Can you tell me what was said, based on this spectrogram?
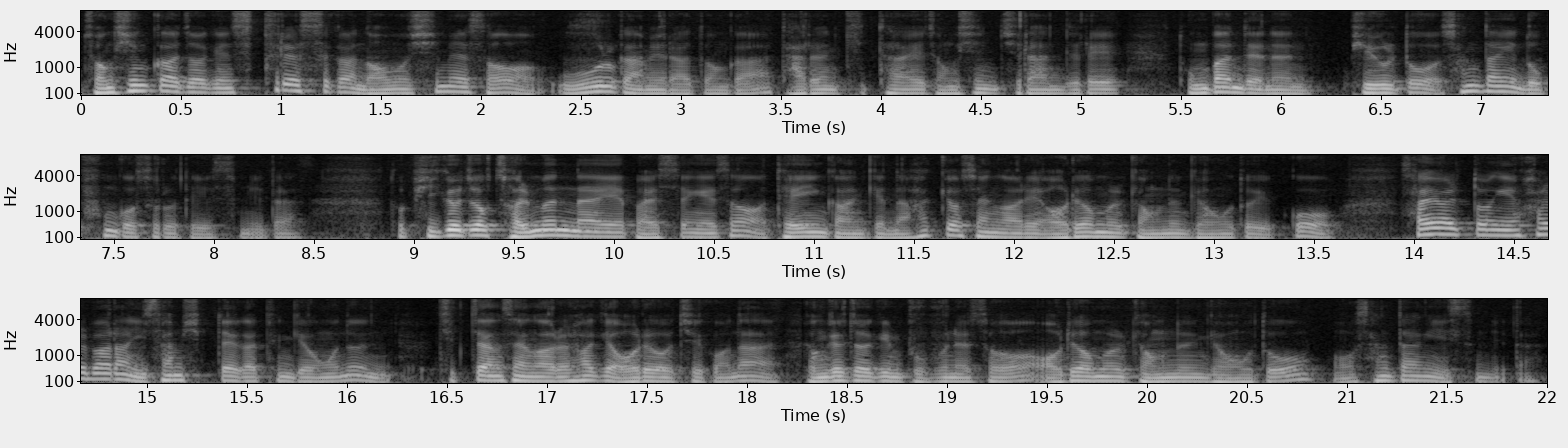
정신과적인 스트레스가 너무 심해서 우울감이라던가 다른 기타의 정신질환들이 동반되는 비율도 상당히 높은 것으로 되어 있습니다. 또 비교적 젊은 나이에 발생해서 대인관계나 학교 생활에 어려움을 겪는 경우도 있고 사회활동이 활발한 20, 30대 같은 경우는 직장 생활을 하기 어려워지거나 경제적인 부분에서 어려움을 겪는 경우도 어, 상당히 있습니다.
